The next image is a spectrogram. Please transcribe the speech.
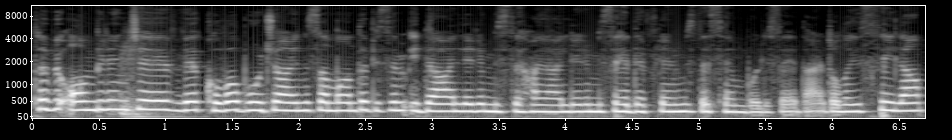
Tabi 11. ev ve kova burcu aynı zamanda bizim ideallerimizi, hayallerimizi, hedeflerimizi de sembolize eder. Dolayısıyla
